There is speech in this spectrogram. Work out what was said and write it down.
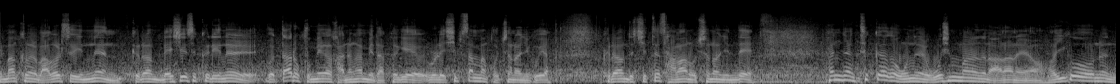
이만큼을 막을 수 있는 그런 mesh 스크린을 뭐 따로 구매가 가능합니다. 그게 원래 13만 9천 원이고요. 그라운드 시트 4만 5천 원인데 현장 특가가 오늘 50만 원을 안 하네요. 어, 이거는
